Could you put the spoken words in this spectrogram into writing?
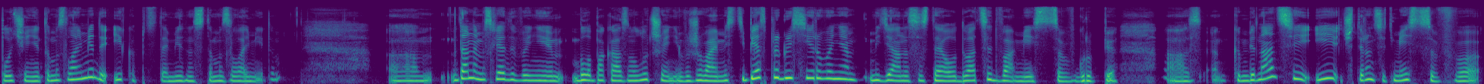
получение тамазоламида и капацитамида с тамазоламидом. В данном исследовании было показано улучшение выживаемости без прогрессирования. Медиана составила 22 месяца в группе а, комбинации и 14 месяцев в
